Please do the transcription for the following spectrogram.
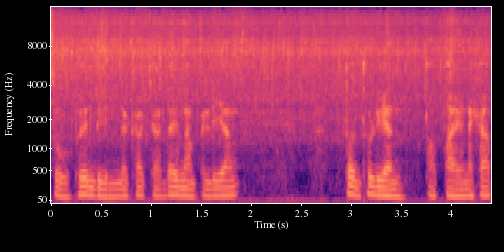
สู่พื้นดินแล้วก็จะได้นำไปเลี้ยงต้นทุเรียนต่อไปนะครับ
